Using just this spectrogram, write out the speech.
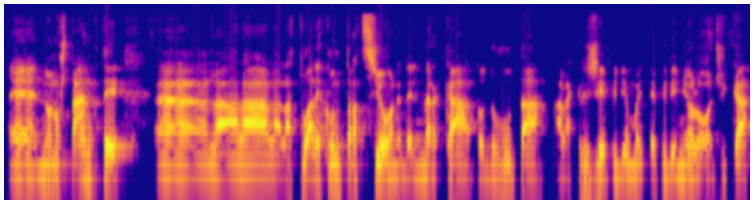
eh, nonostante eh, la, la, la, l'attuale contrazione del mercato dovuta alla crisi epidemi- epidemiologica,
